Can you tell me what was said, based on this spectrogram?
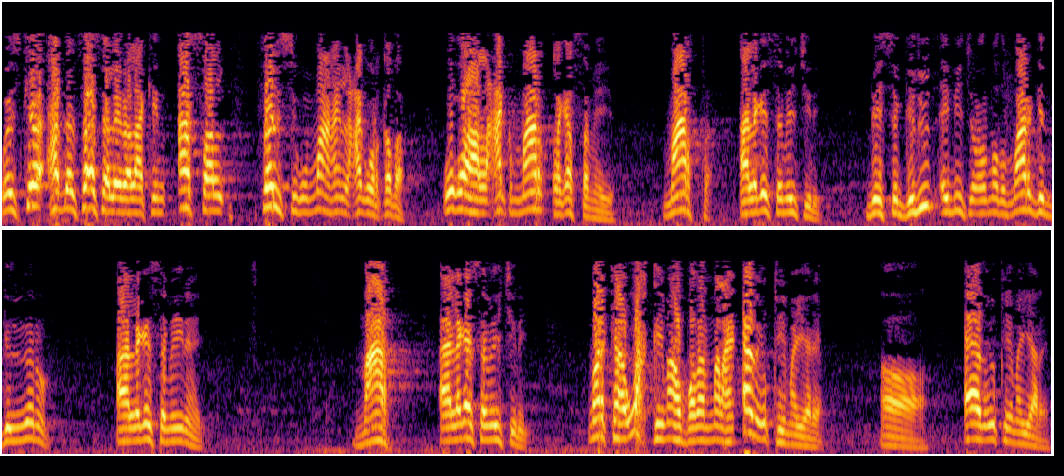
wa iska hadda saasa la yidhaha lakin asal falsigu ma aha in lacag warqada wuxuu ahaa lacag maar laga sameeyo maarta aa laga samay jiray. Bese gaduud ay dhihi jire culamadu maar gadgaduudano aa laga samaynayo maar aa laga samay jiray. Marka wax qiimaha badan ma lahayn aaday u qiimo yareen. Aaday u qiimo yareen.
